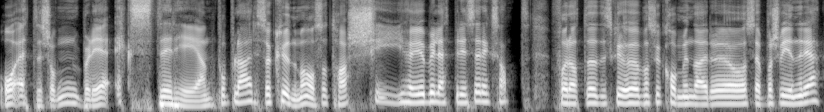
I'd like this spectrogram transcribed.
Og ettersom den ble ekstremt populær, så kunne man også ta skyhøye billettpriser ikke sant? for at eh, skulle, man skulle komme inn der eh, og se på svineriet.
